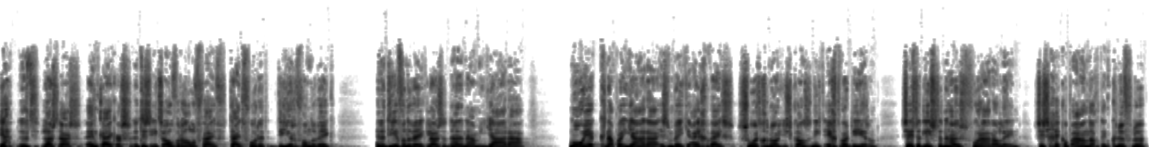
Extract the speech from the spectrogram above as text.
Ja, dus luisteraars en kijkers. Het is iets over half vijf. Tijd voor het dier van de week. En het dier van de week luistert naar de naam Yara. Mooie, knappe Yara is een beetje eigenwijs. Soortgenootjes kan ze niet echt waarderen. Ze heeft het liefst een huis voor haar alleen. Ze is gek op aandacht en knuffelen...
